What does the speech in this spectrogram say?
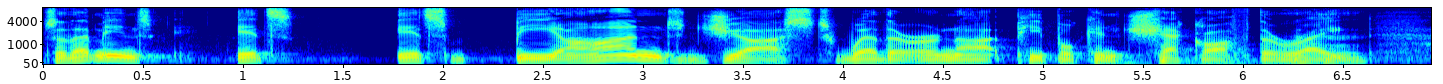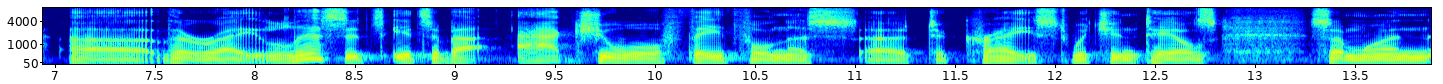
So that means it's it's beyond just whether or not people can check off the right mm-hmm uh, the right list. It's it's about actual faithfulness uh, to Christ, which entails someone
